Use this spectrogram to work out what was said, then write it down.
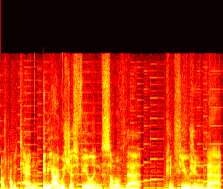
I was probably 10. Maybe I was just feeling some of that confusion that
